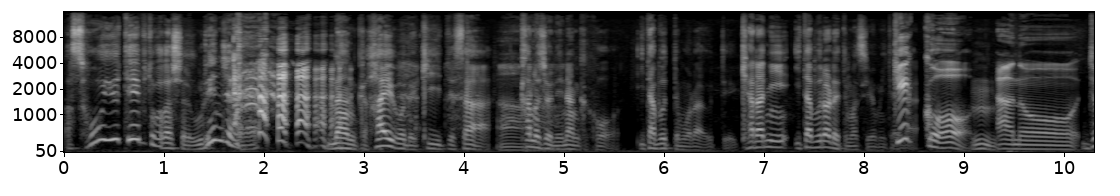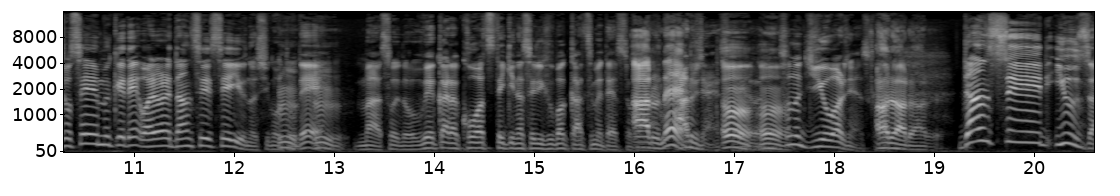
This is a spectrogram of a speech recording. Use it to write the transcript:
あそういうテープとか出したら売れんじゃない？なんか背後で聞いてさあー。彼女になんかこういたぶってもらうっていうキャラにいたぶられてますよみたいな。結構、うん。あのー女性向けで我々男性声優の仕事で、うんうん。まあその上から高圧的なセリフばっか集めたやつとかあるね。あるじゃないですか、うんうん。その需要はあるじゃないですか。あるあるある。男性ユーザ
